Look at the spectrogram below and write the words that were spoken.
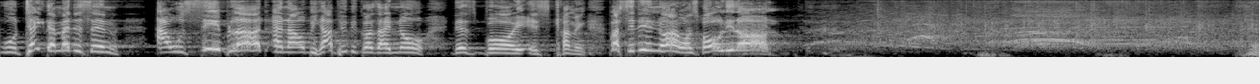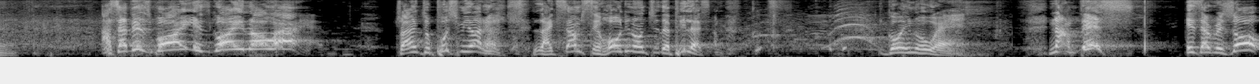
will take the medicine, I will see blood, and I'll be happy because I know this boy is coming. But she didn't know I was holding on. I said, This boy is going nowhere. Trying to push me out like something, holding on to the pillars. going nowhere. Now, this is a result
